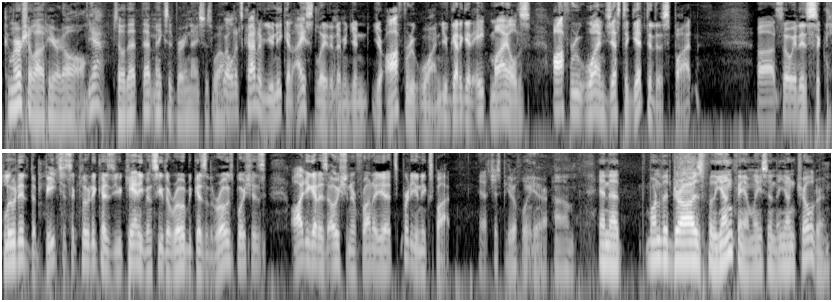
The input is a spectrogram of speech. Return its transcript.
commercial out here at all. Yeah. So that that makes it very nice as well. Well, it's kind of unique and isolated. I mean, you're, you're off Route 1. You've got to get eight miles off Route 1 just to get to this spot. Uh, so it is secluded. The beach is secluded because you can't even see the road because of the rose bushes. All you got is ocean in front of you. It's a pretty unique spot. Yeah, it's just beautiful here. Um, and uh, one of the draws for the young families and the young children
